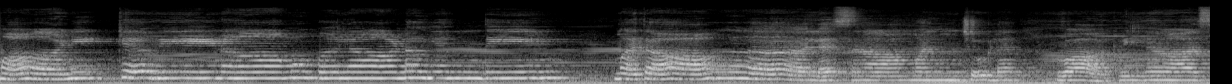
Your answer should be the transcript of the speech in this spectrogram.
മാണിക്യവീണാമുപലാണയന്തീം മതാലസാമഞ്ജുള വാഗ്വിലാസ.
